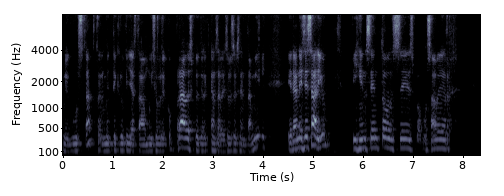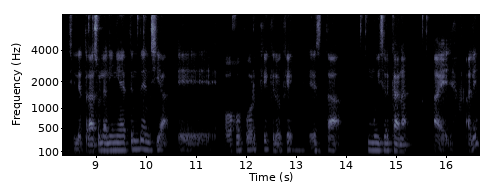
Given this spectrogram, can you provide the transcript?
me gusta, realmente creo que ya estaba muy sobrecomprado después de alcanzar esos 60 mil, era necesario. Fíjense entonces, vamos a ver si le trazo la línea de tendencia, eh, ojo porque creo que está muy cercana a ella, ¿vale?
